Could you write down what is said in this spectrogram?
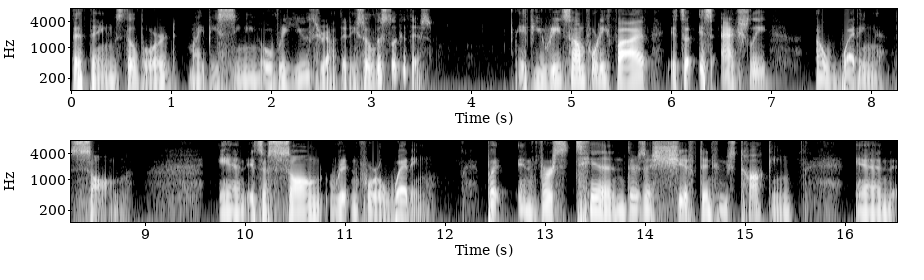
the things the Lord might be singing over you throughout the day. So let's look at this. If you read Psalm 45, it's, a, it's actually a wedding song. And it's a song written for a wedding. But in verse 10, there's a shift in who's talking, and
